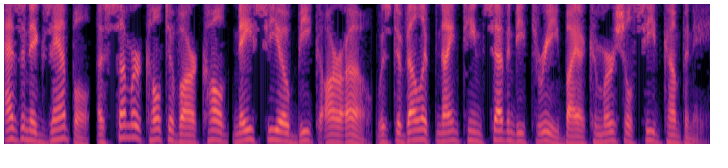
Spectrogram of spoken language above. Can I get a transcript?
As an example, a summer cultivar called was developed 1973 by a commercial seed company.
